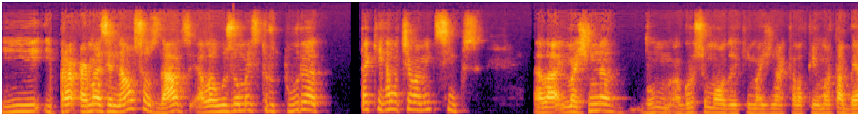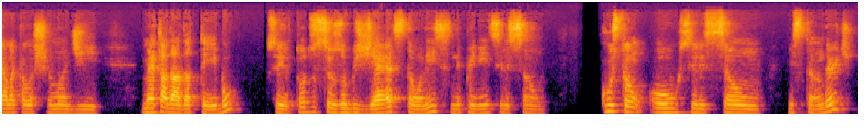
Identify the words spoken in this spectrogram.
e, e para armazenar os seus dados, ela usa uma estrutura até que relativamente simples. Ela imagina, vamos a grosso modo aqui imaginar que ela tem uma tabela que ela chama de metadata table, ou seja, todos os seus objetos estão ali, independente se eles são custom ou se eles são standard.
